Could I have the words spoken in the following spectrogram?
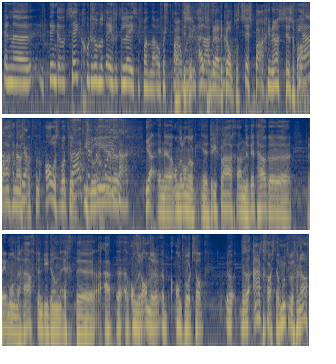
En eh, ik denk dat het zeker goed is om dat even te lezen van, uh, over Ja, het is een uitgebreide krant tot zes pagina's, zes of acht pagina's. ja. Wordt van alles wordt Ja, een isoleren. goede zaak. Ja, en eh, onder andere ook drie vragen aan de wethouder Raymond Haafden... die dan echt onder andere antwoord zal... dat aardgas, daar moeten we vanaf.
